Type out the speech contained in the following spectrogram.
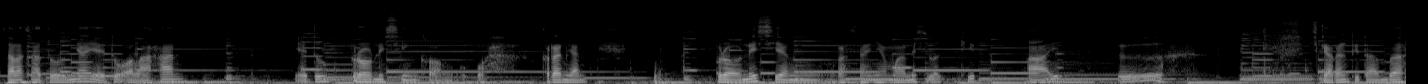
salah satunya yaitu olahan yaitu brownies singkong. Wah keren kan? Brownies yang rasanya manis legit pahit uh sekarang ditambah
